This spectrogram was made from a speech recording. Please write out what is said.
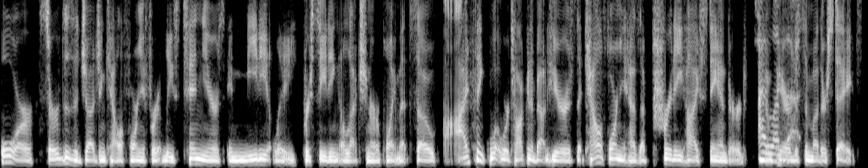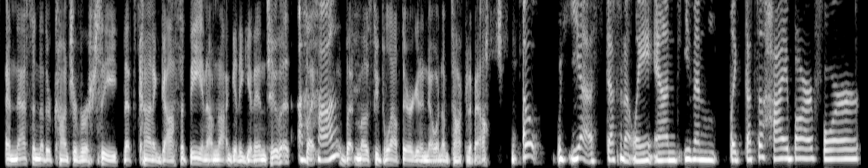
or served as a judge in California for at least 10 years immediately preceding election or appointment. So I think what we're talking about here is that California has a pretty high standard compared to some other states. And that's another controversy that's kind of gossipy and I'm not going to get into it, uh-huh. but but most people out there are going to know what I'm talking about. Oh, Yes, definitely. And even like that's a high bar for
